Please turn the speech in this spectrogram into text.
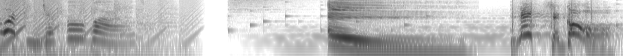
Wonderful world. Let's go!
